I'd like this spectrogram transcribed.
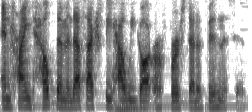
and trying to help them and that's actually how we got our first set of businesses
